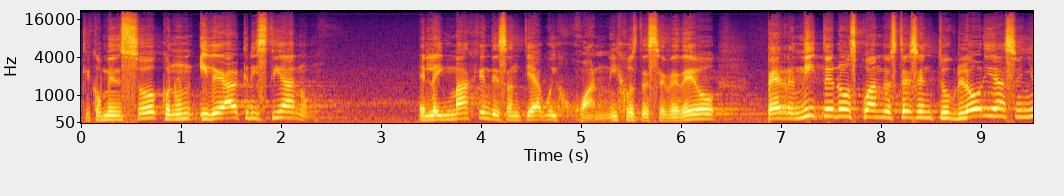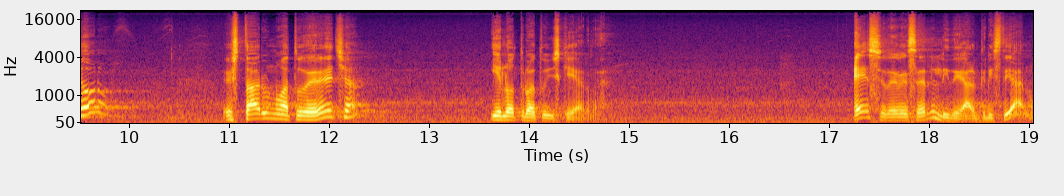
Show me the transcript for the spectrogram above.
que comenzó con un ideal cristiano en la imagen de Santiago y Juan, hijos de Zebedeo, permítenos cuando estés en tu gloria, Señor, estar uno a tu derecha y el otro a tu izquierda. Ese debe ser el ideal cristiano.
